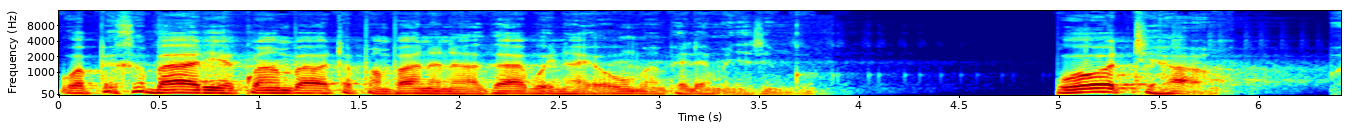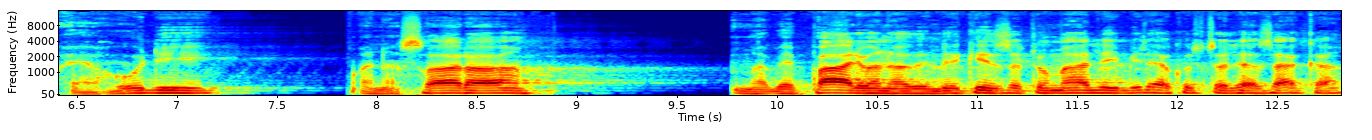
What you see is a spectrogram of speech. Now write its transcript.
wape habari ya kwamba watapambana na adhabu inayouma mbele ya Mwenyezi Mungu wote hao wayahudi wanasara mabepari wanaodhimbikiza tu mali bila ya kustolea zaka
